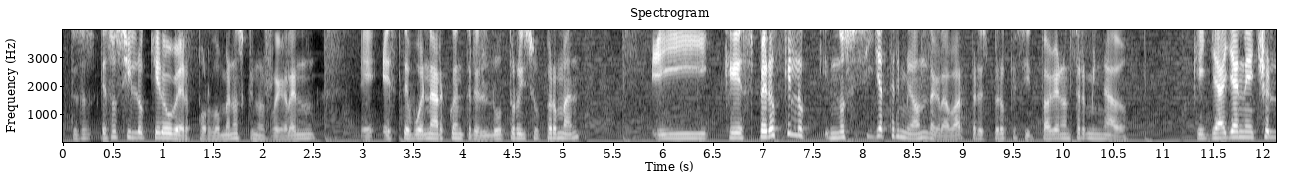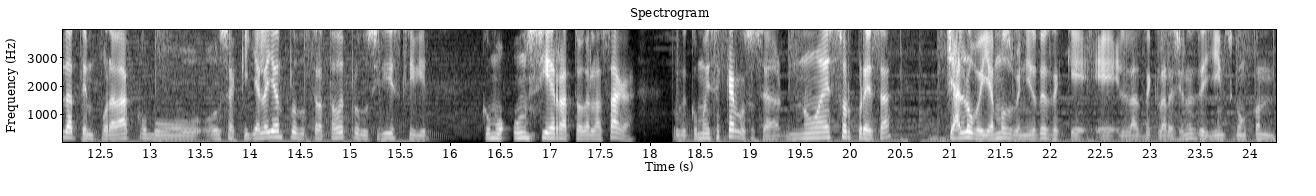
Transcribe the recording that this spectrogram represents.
Entonces eso sí lo quiero ver, por lo menos que nos regalen eh, este buen arco entre Luthor y Superman. Y que espero que lo... No sé si ya terminaron de grabar, pero espero que si todavía no han terminado que ya hayan hecho la temporada como, o sea, que ya la hayan tratado de producir y escribir como un cierre a toda la saga. Porque como dice Carlos, o sea, no es sorpresa, ya lo veíamos venir desde que eh, las declaraciones de James Gunn con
